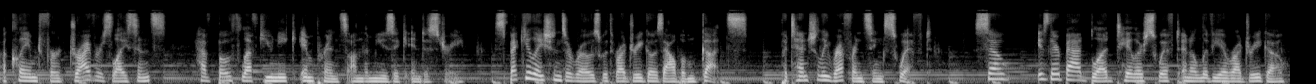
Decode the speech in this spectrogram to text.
acclaimed for driver's license, have both left unique imprints on the music industry. Speculations arose with Rodrigo's album Guts, potentially referencing Swift. So, is there bad blood Taylor Swift and Olivia Rodrigo?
